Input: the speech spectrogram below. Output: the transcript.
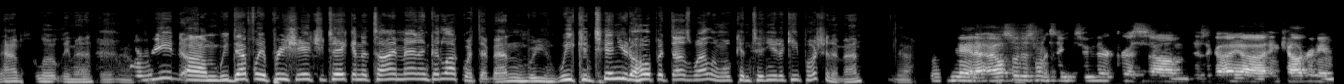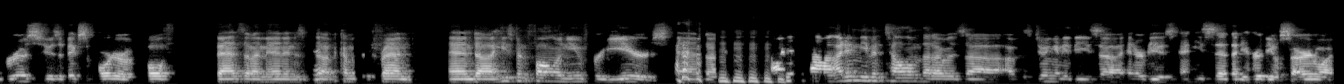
Absolutely, man. Well, Reed, um, we definitely appreciate you taking the time, man, and good luck with it, man. We we continue to hope it does well, and we'll continue to keep pushing it, man. Yeah. Man, I also just want to say too, there, Chris. Um, there's a guy uh, in Calgary named Bruce who's a big supporter of both bands that I'm in, and has uh, become a good friend and uh, he's been following you for years. And uh, I, didn't, uh, I, didn't, even tell him that I was uh, I was doing any of these uh, interviews, and he said that he heard the Osyron one,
